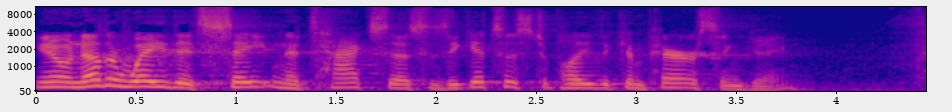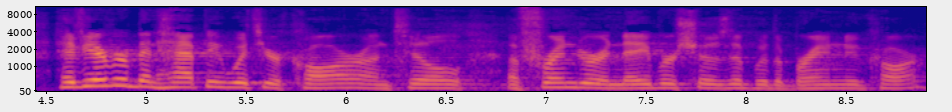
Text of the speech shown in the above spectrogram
You know, another way that Satan attacks us is he gets us to play the comparison game. Have you ever been happy with your car until a friend or a neighbor shows up with a brand new car?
